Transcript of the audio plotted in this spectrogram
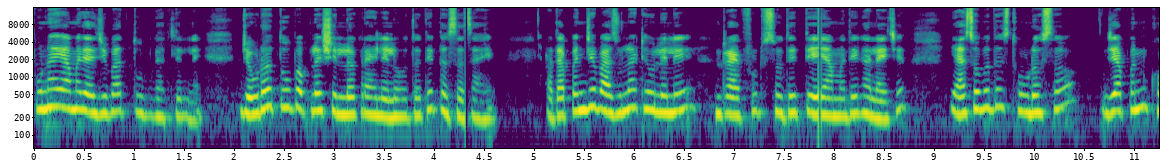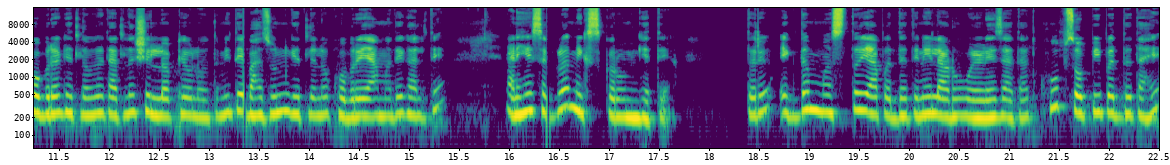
पुन्हा यामध्ये अजिबात तूप घातलेलं नाही. जेवढं तूप आपलं शिल्लक राहिलेलं होतं ते तसंच आहे. आता आपण जे बाजूला ठेवलेले ड्रायफ्रूट्स होते ते यामध्ये घालायचे यासोबतच थोडंसं जे आपण खोबरं घेतलं होतं त्यातलं शिल्लक ठेवलं होतं मी ते भाजून घेतलेलं खोबरं यामध्ये घालते. आणि हे सगळं मिक्स करून घेते. तर एकदम मस्त या पद्धतीने लाडू वळले जातात. खूप सोपी पद्धत आहे.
